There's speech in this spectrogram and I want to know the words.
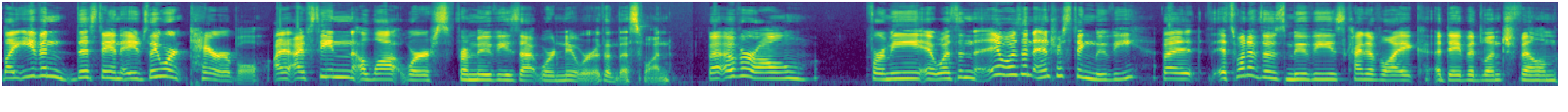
Like, even this day and age, they weren't terrible. I, I've seen a lot worse from movies that were newer than this one. But overall, For me, it wasn't it was an interesting movie, but it's one of those movies kind of like a David Lynch film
